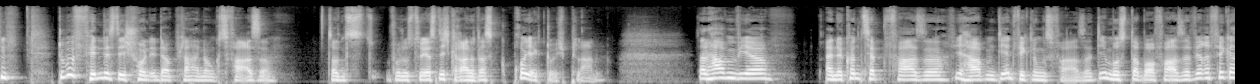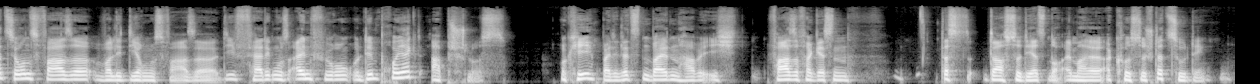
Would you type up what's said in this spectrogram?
du befindest dich schon in der Planungsphase. Sonst würdest du jetzt nicht gerade das Projekt durchplanen. Dann haben wir eine Konzeptphase, wir haben die Entwicklungsphase, die Musterbauphase, Verifikationsphase, Validierungsphase, die Fertigungseinführung und den Projektabschluss. Okay, bei den letzten beiden habe ich Phase vergessen. Das darfst du dir jetzt noch einmal akustisch dazu denken.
